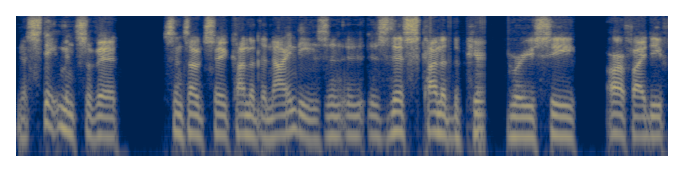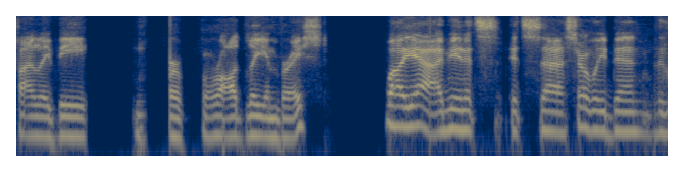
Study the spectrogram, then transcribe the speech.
you know, statements of it since I would say kind of the 90s. And is this kind of the period where you see RFID finally be more broadly embraced? Well, yeah, I mean, it's it's uh, certainly been there's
